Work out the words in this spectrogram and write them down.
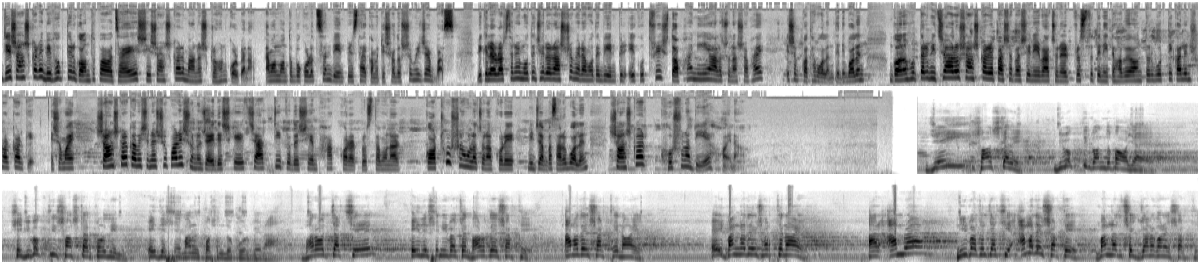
যে সংস্কারে বিভক্তির গন্ধ পাওয়া যায়, সে সংস্কার মানুষ গ্রহণ করবে না। এমন মন্তব্য করেছেন বিএনপির স্থায়ী কমিটির সদস্য মির্জা আব্বাস। বিকেলে রাজধানীর মতিঝিল রাষ্ট্র মেরামতে বিএনপির একত্রিশ দফা নিয়ে আলোচনা সভায় এসব কথা বলেন তিনি। বলেন, গণহত্যার বিচার ও সংস্কারের পাশাপাশি নির্বাচনের প্রস্তুতি নিতে হবে অন্তর্বর্তীকালীন সরকারকে। এ সময় সংস্কার কমিশনের সুপারিশ অনুযায়ী দেশকে চারটি প্রদেশে ভাগ করার প্রস্তাবনার কঠোর সমালোচনা করে মির্জা আব্বাস আরও বলেন, সংস্কার ঘোষণা দিয়ে হয় না। যেই সংস্কারে বিভক্তির গন্ধ পাওয়া যায়, সেই বিভক্তির সংস্কার কোনোদিন এই দেশে মানুষ পছন্দ করবে না। ভারত চাচ্ছে এই দেশে নির্বাচন ভারতের স্বার্থে, আমাদের স্বার্থে নয়, এই বাংলাদেশের স্বার্থে নয়। আর আমরা নির্বাচন চাচ্ছি আমাদের স্বার্থে, বাংলাদেশের জনগণের স্বার্থে।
